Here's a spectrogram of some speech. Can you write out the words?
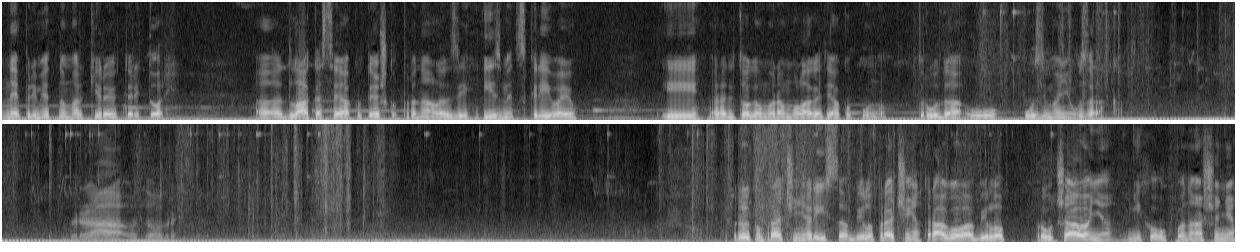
neprimjetno markiraju teritorij. dlaka se jako teško pronalazi, izmet skrivaju i radi toga moramo ulagati jako puno truda u uzimanje uzoraka. Bravo, dobro. Prilikom praćenja risa, bilo praćenja tragova, bilo proučavanja njihovog ponašanja,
